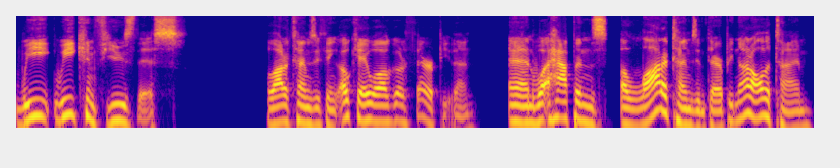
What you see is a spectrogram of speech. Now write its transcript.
we we confuse this. A lot of times we think, okay, well, I'll go to therapy then. And what happens a lot of times in therapy, not all the time,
